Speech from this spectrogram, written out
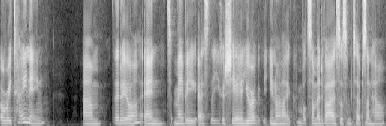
or retaining um, the reo? And maybe, Esther, you could share your, you know, like what's some advice or some tips on how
